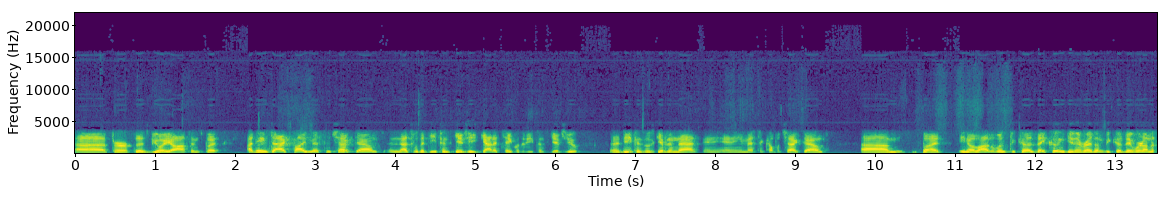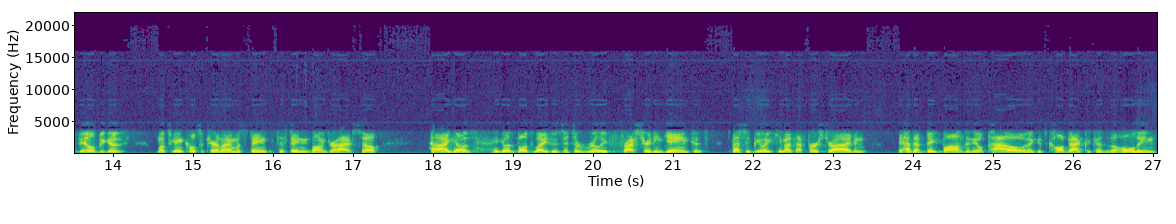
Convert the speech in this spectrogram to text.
uh, for, for this BYU offense, but I think Zach probably missed some checkdowns, and that's what the defense gives you. You got to take what the defense gives you. And the defense was giving him that, and, and he missed a couple checkdowns. Um, but you know, a lot of it was because they couldn't get in rhythm because they weren't on the field. Because once again, Coastal Carolina was staying, sustaining these long drives. So uh, it goes it goes both ways. It was just a really frustrating game because especially BYU came out that first drive and they had that big bomb to Neil Pau'u that gets called back because of the holding,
